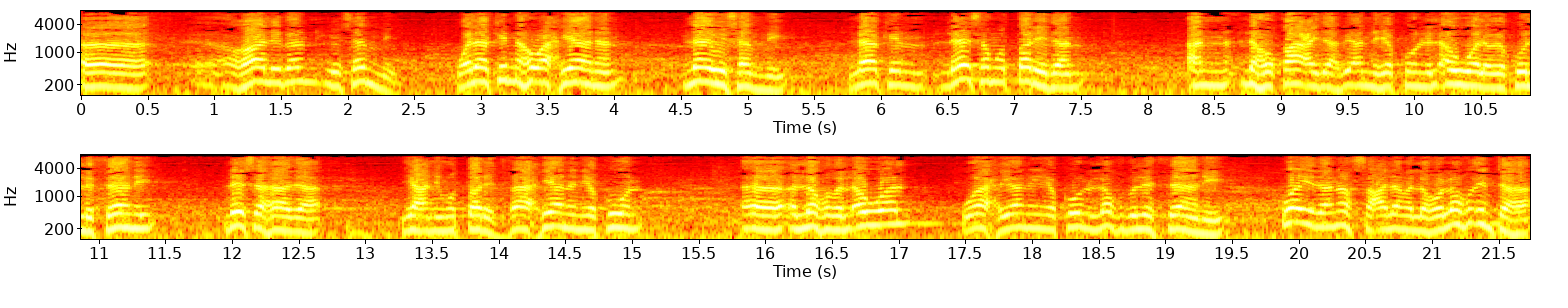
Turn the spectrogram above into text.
آه، غالبا يسمي ولكنه أحيانا لا يسمي لكن ليس مضطردا أن له قاعدة بأنه يكون للأول أو يكون للثاني. ليس هذا يعني مضطرد. فأحيانا يكون آه اللفظ الأول وأحيانا يكون اللفظ للثاني. وإذا نص على من له اللفظ انتهى.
